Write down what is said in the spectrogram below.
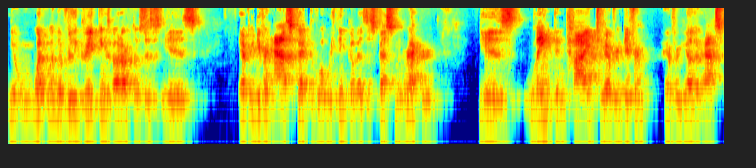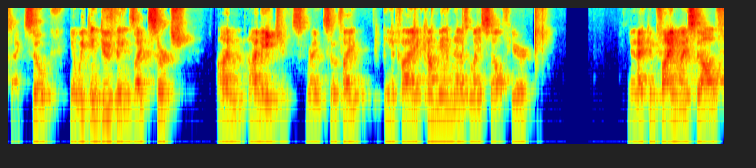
you know, one, one of the really great things about Arctos is, is every different aspect of what we think of as a specimen record is linked and tied to every different every other aspect. So you know we can do things like search on on agents right? So if i if i come in as myself here and i can find myself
